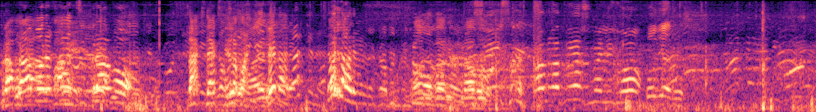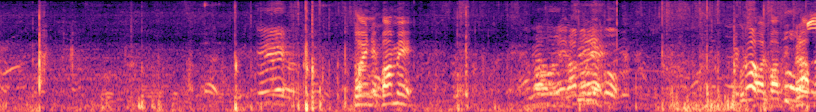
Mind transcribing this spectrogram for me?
Μπράβο, μπράβο, ρε, Χάτση, μπράβο. Εντάξει, εντάξει, έλα πάλι. Έλα, ρε, έλα, ρε. Πάμε να πιέσουμε λίγο. Αυτό είναι, πάμε. Χωρίς φάουλ, Πάπη, μπράβο.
